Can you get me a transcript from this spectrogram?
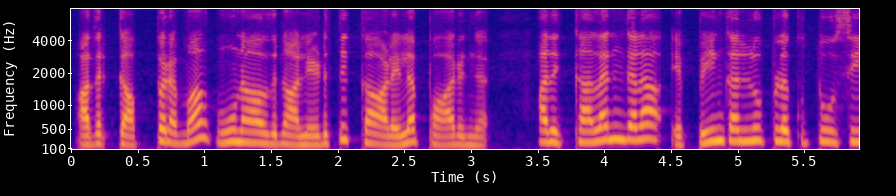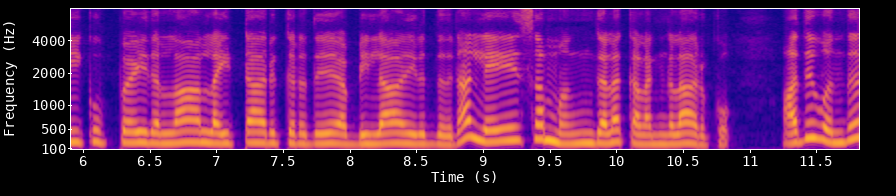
அதற்கு அப்புறமா மூணாவது நாள் எடுத்து காலையில் பாருங்க. அது கலங்கலாக எப்பயும் கல்லுப்புல குத்தூசி குப்பை இதெல்லாம் லைட்டாக இருக்கிறது அப்படிலாம் இருந்ததுன்னா லேசாக மங்கலா கலங்கலாக இருக்கும். அது வந்து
